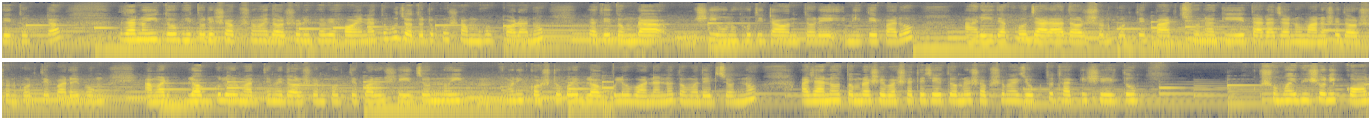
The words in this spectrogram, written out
ভেতরটা, জানোই তো ভেতরে সব সময় দর্শনীয়ভাবে হয় না। তবু যতটুকু সম্ভব করানো, যাতে তোমরা সেই অনুভূতিটা অন্তরে নিতে পারো। আর এই দেখো যারা দর্শন করতে পারছ না গিয়ে, তারা যেন মানুষে দর্শন করতে পারো এবং আমার ব্লগগুলোর মাধ্যমে দর্শন করতে পারো, সেই জন্যই অনেক কষ্ট করে ব্লগগুলো বানানো তোমাদের জন্য। আর জানো, তোমরা সেবার সাথে যেহেতু আমরা সবসময় যুক্ত থাকি, সেহেতু সময় ভীষণই কম,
